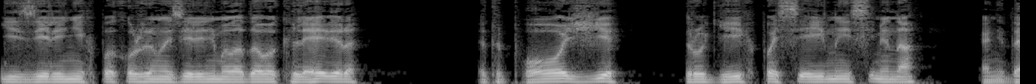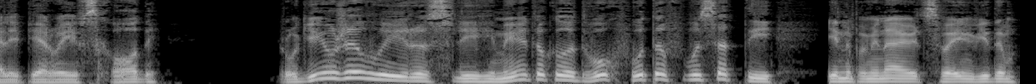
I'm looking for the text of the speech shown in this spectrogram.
и зелень их похожа на зелень молодого клевера. Это позже других посеянные семена. Они дали первые всходы. Другие уже выросли, имеют около двух футов высоты и напоминают своим видом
